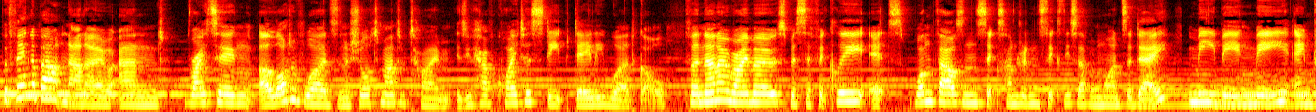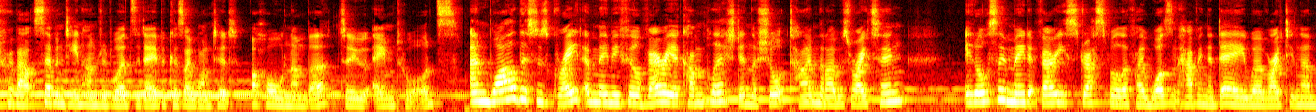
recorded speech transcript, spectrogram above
The thing about Nano and writing a lot of words in a short amount of time is you have quite a steep daily word goal. For NaNoWriMo specifically, it's 1,667 words a day. Me being me, aimed for about 1,700 words a day because I wanted a whole number to aim towards. And while this was great and made me feel very accomplished in the short time that I was writing, it also made it very stressful if I wasn't having a day where writing a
